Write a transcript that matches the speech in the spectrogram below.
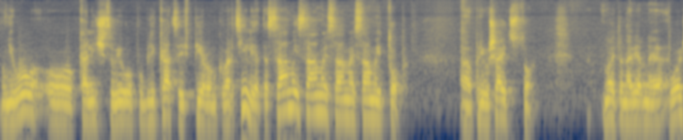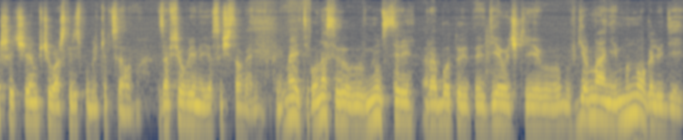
У него количество его публикаций в первом квартале – это самый-самый-самый-самый топ. А, превышает 100. Но это, наверное, больше, чем в Чувашской республике в целом за все время ее существования. Понимаете? У нас в Мюнстере работают девочки, в Германии много людей.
